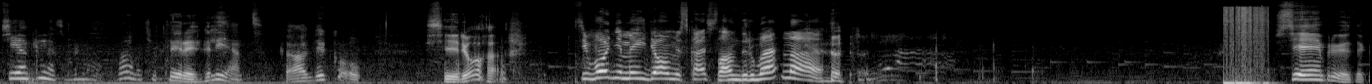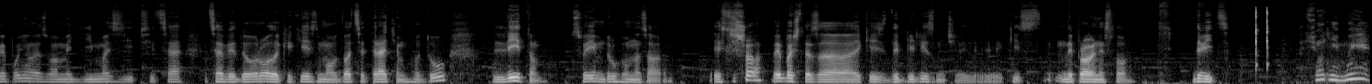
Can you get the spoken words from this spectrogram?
Всем привет, с вами Мама 4, Глент, Кобяков, Серега. Сегодня мы идем искать Сландермена. Всім привіт! Як ви поняли, з вами Діма Зіпсі. Це, це відеоролик, який я знімав у 23-му году літом своїм другом Назаром. Якщо що, вибачте за якийсь дебілізм чи якісь неправильні слова. Дивіться. Сьогодні ми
